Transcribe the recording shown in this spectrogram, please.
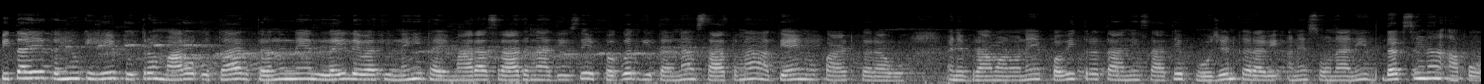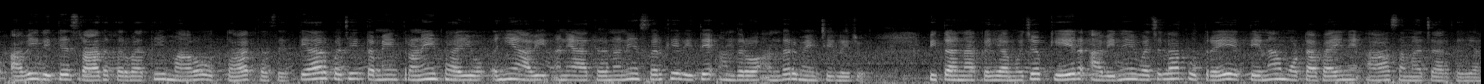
પિતાએ કહ્યું કે, હે પુત્ર, મારો ઉદ્ધાર ધનને લઈ લેવાથી નહીં થાય. મારા શ્રાદ્ધના દિવસે ભગવદ્ ગીતાના સાતમા અધ્યાયનો પાઠ કરાવો. અને બ્રાહ્મણોને પવિત્રતાની સાથે ભોજન કરાવી અને સોનાની દક્ષિણા આપો. આવી રીતે શ્રાદ્ધ કરવાથી મારો ઉદ્ધાર થશે. ત્યાર પછી તમે ત્રણેય ભાઈઓ અહીં આવી અને આ ધનને સરખી રીતે અંદરો અંદર વહેંચી લેજો. પિતાના કહ્યા મુજબ ઘેર આવીને વચલા પુત્રએ તેના મોટા ભાઈને આ સમાચાર કહ્યા.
